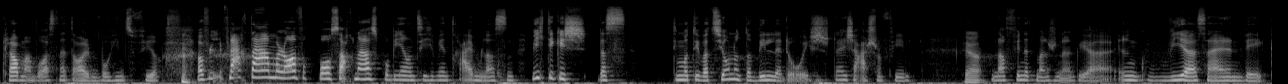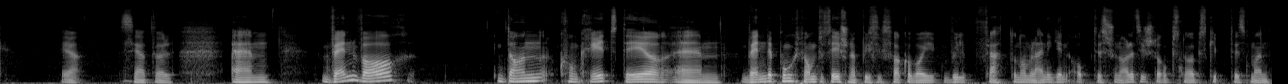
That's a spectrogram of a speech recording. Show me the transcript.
klar, man weiß nicht allem, wohin es führt. aber vielleicht auch mal einfach ein paar Sachen ausprobieren und sich ein wenig treiben lassen. Wichtig ist, dass die Motivation und der Wille da ist. Da ist auch schon viel. Ja, Und dann findet man schon irgendwie, irgendwie seinen Weg. ja, sehr toll. Ähm, wenn war dann konkret der ähm, Wendepunkt, wir haben das eh schon ein bisschen gesagt, aber ich will vielleicht da nochmal eingehen, ob das schon alles ist oder ob es noch etwas gibt, das man,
